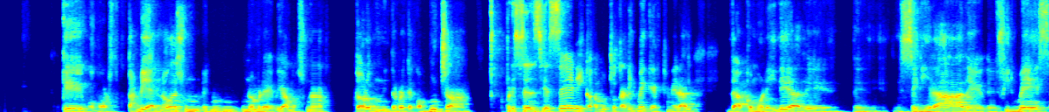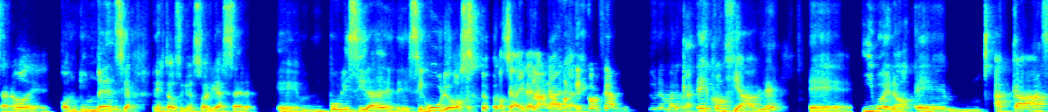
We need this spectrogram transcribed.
que también ¿no? es un, hombre, digamos, un actor, un intérprete con mucha presencia escénica, mucho carisma y que en general da como la idea de, seriedad, de, firmeza, ¿no? de contundencia. En Estados Unidos solía ser eh, publicidades de seguros, o sea, era la cara. Porque es confiable de una marca es confiable. Eh, y bueno, eh, acá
